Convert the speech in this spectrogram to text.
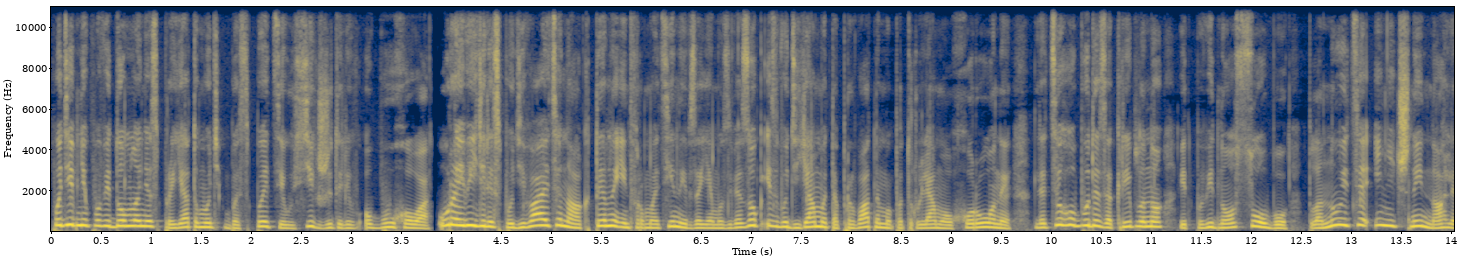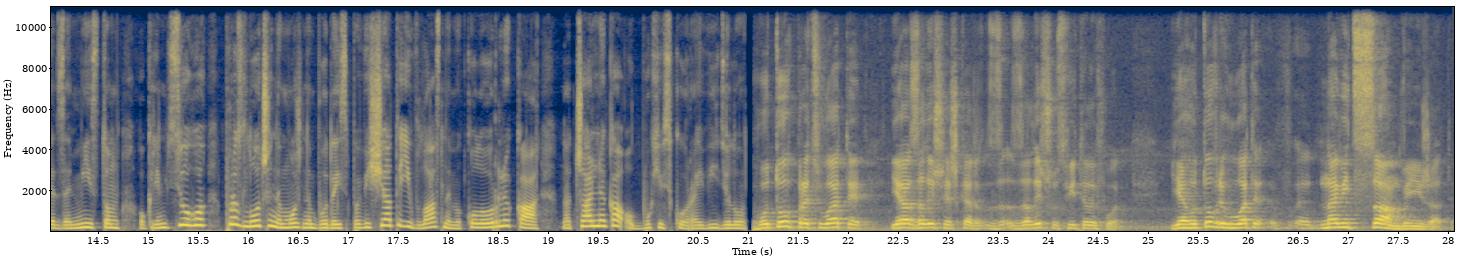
Подібні повідомлення сприятимуть безпеці усіх жителів Обухова. У райвідділі сподіваються на активний інформаційний взаємозв'язок із водіями та приватними патрулями охорони. Для цього буде закріплено відповідну особу. Планується і нічний нагляд за містом. Окрім цього, про злочини можна буде і сповіщати і власне Миколу Орлюка, начальника Обухівського райвідділу. Готов працювати, я залишу, я залишу свій телефон. Я готов реагувати, е, навіть сам виїжджати.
